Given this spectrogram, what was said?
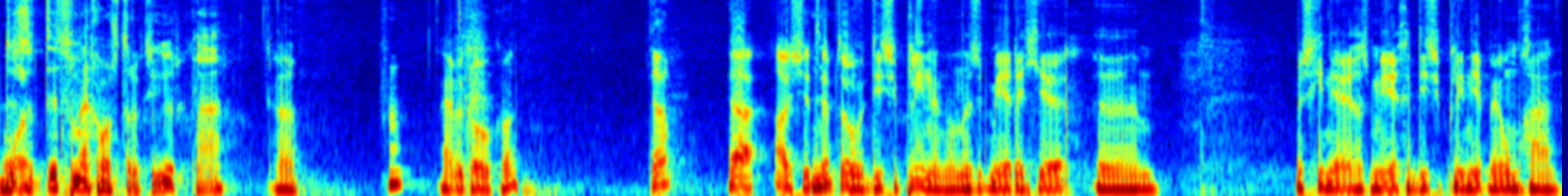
Dus Mooi. het is voor mij gewoon structuur, klaar. Ja. Heb ik ook hoor. Ja? Ja, als je het hebt over discipline, dan is het meer dat je ehm, misschien ergens meer gedisciplineerd mee omgaan.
